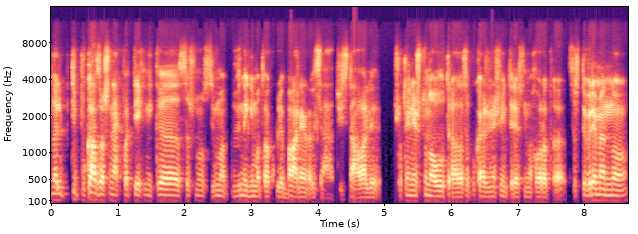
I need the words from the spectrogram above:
нали, ти показваш някаква техника, всъщност има, винаги има това колебание, нали, сега, ти става ли, защото е нещо ново, трябва да се покаже нещо интересно на хората. Също времено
